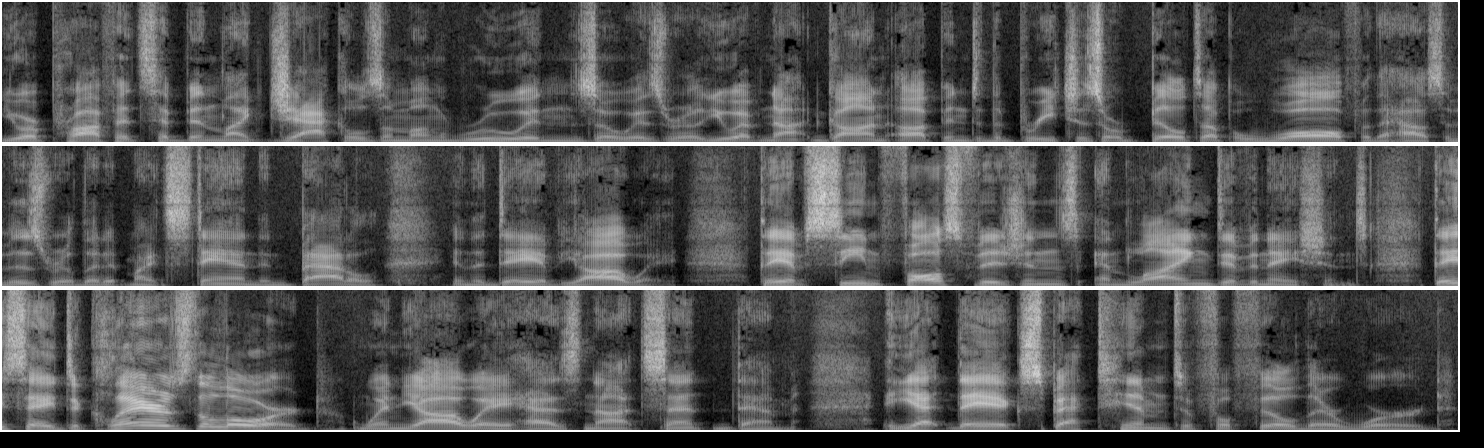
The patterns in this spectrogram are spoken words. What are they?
your prophets have been like jackals among ruins, O Israel. You have not gone up into the breaches or built up a wall for the house of Israel that it might stand in battle in the day of Yahweh. They have seen false visions and lying divinations. They say, Declares the Lord, when Yahweh has not sent them. Yet they expect him to fulfill their word.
